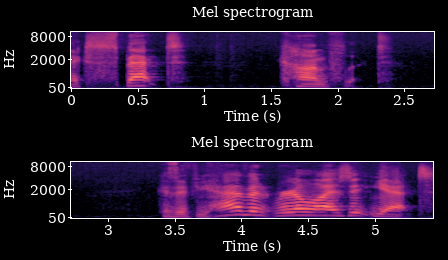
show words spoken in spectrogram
Expect conflict. Because if you haven't realized it yet,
